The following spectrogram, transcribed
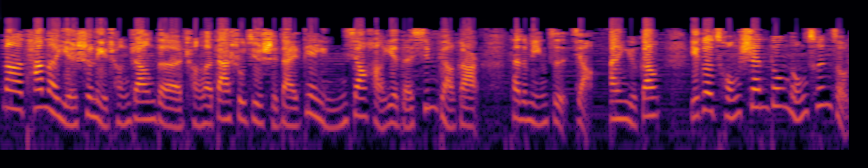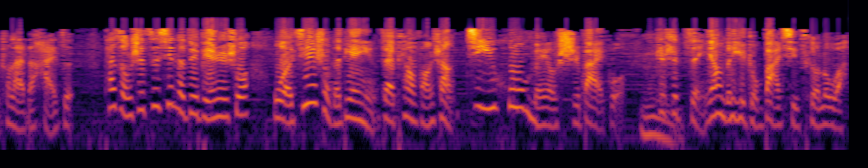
那他呢，也顺理成章的成了大数据时代电影营销行业的新标杆儿。他的名字叫安玉刚，一个从山东农村走出来的孩子。他总是自信的对别人说：“我接手的电影在票房上几乎没有失败过。”嗯这是怎样的一种霸气侧漏啊！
